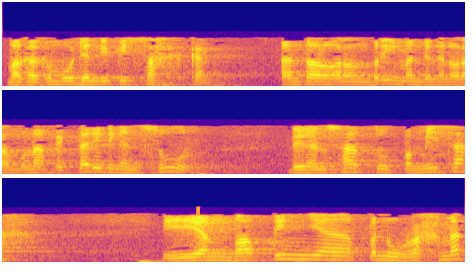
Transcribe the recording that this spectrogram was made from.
Maka kemudian dipisahkan antara orang beriman dengan orang munafik tadi dengan sur, dengan satu pemisah yang batinnya penuh rahmat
